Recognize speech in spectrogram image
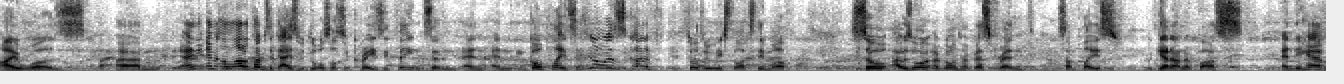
I was, um, and, and, a lot of times the guys would do all sorts of crazy things and, and, and go places. You know, it was kind of two or three weeks to let steam off. So I was I'm going to my best friend someplace. We get on a bus, and they have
